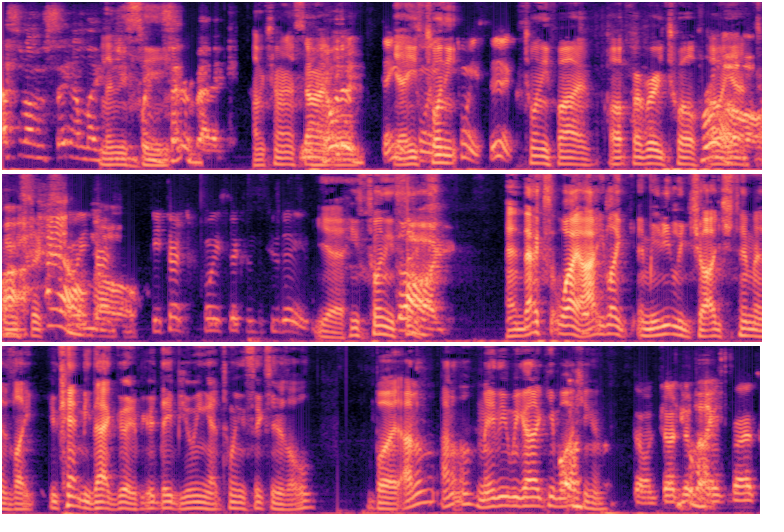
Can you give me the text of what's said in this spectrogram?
that's what I'm saying. I'm like, Let me he's playing see. center back. I'm trying to see. Nah, how know old- they're- I think Yeah, he's 20, 20 26. 25. Oh, February 12th. Bro, oh yeah, uh, 26. hell no. He turned 26 in two days. Yeah, he's 26. Dog. And that's why I like immediately judged him as like you can't be that good if you're debuting at 26 years old. But I don't I don't know. Maybe we gotta keep watching him. Don't judge He a like- book by its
